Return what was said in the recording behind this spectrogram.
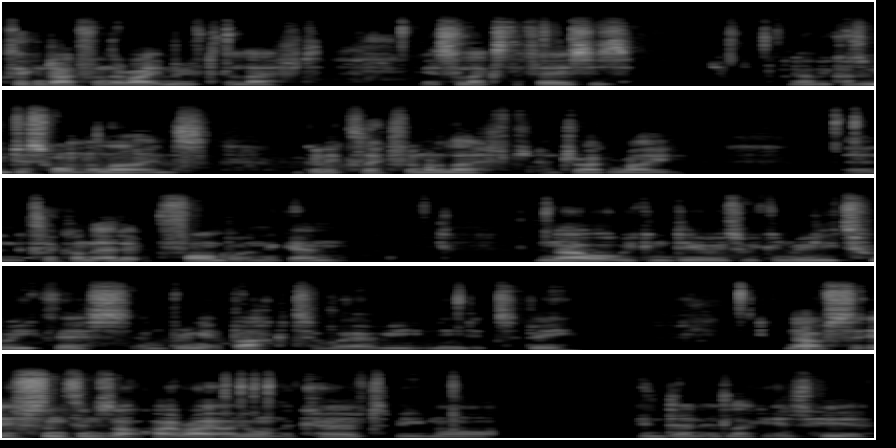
click and drag from the right, move to the left, it selects the faces. Now because we just want the lines, we're going to click from the left and drag right and click on the edit form button again. Now what we can do is we can really tweak this and bring it back to where we need it to be. Now if, something's not quite right or you want the curve to be more indented like it is here,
